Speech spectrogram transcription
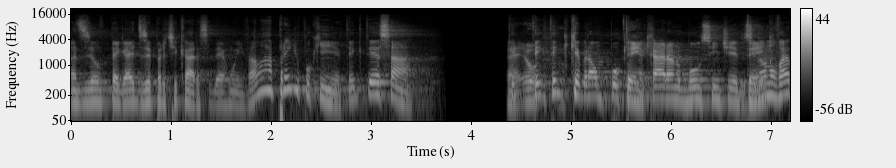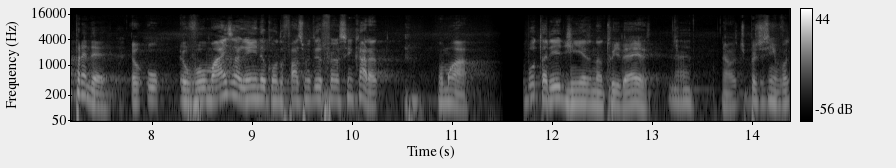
Antes de eu pegar e dizer para ti, cara, se der ruim, vai lá, aprende um pouquinho. Tem que ter essa. Tem, é, eu, tem, tem, que quebrar um pouquinho a cara no bom sentido, senão não vai aprender. Eu, eu, eu, vou mais além ainda quando faço entrevista. Eu falo assim, cara, vamos lá. Eu botaria dinheiro na tua ideia? É. Não, tipo assim, vou,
